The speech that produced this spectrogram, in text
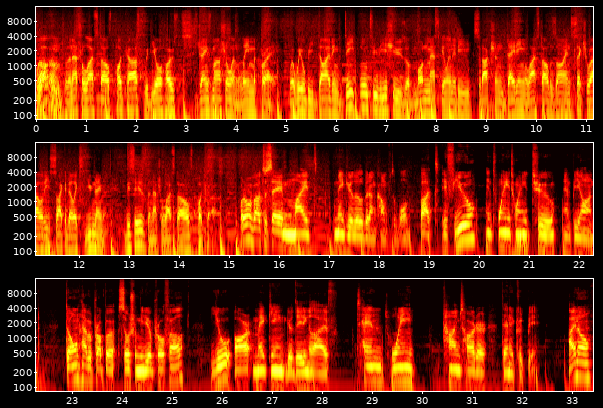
Welcome to the Natural Lifestyles Podcast with your hosts, James Marshall and Liam McRae, where we will be diving deep into the issues of modern masculinity, seduction, dating, lifestyle design, sexuality, psychedelics, you name it. This is the Natural Lifestyles Podcast. What I'm about to say might make you a little bit uncomfortable, but if you in 2022 and beyond don't have a proper social media profile, you are making your dating life 10, 20 times harder than it could be. I know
